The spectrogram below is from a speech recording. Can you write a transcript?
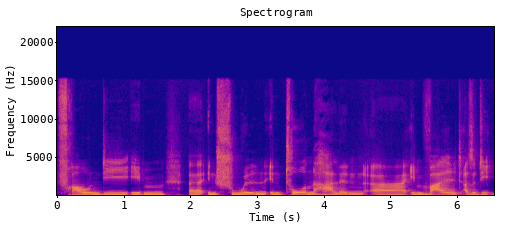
Frauen, die eben äh, in Schulen, in Turnhallen, äh, im Wald, also die,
